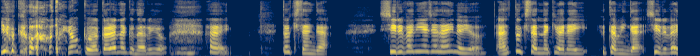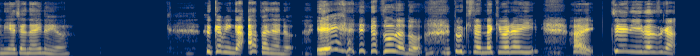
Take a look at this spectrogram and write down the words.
よく、よくわからなくなるよ。はい。トキさんが、シルバニアじゃないのよ。あ、トキさん泣き笑い。深みが、シルバニアじゃないのよ。深みがアパなの。え？ー、そうなの？トキさん泣き笑い。はい。ジェニーダスが、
